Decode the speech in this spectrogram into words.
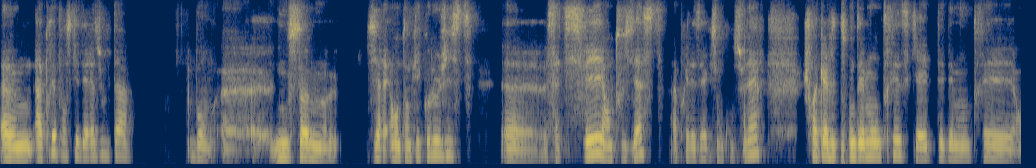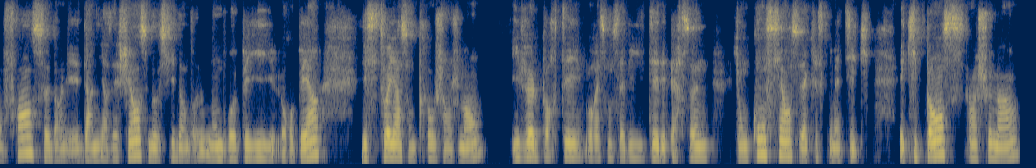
Après, pour ce qui est des résultats bon, euh, nous sommes, je dirais, en tant qu'écologistes, euh, satisfaits, enthousiastes après les élections consulaires. Je crois qu'elles ont démontré ce qui a été démontré en France dans les dernières échéances, mais aussi dans de nombreux pays européens. Les citoyens sont prêts au changement ils veulent porter aux responsabilités des personnes qui ont conscience de la crise climatique et qui pensent un chemin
